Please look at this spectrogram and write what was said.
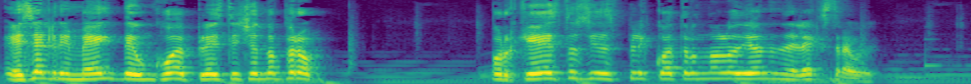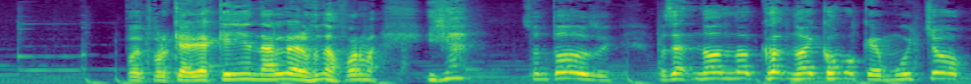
Es el remake de un juego de PlayStation 2, pero ¿por qué esto si es Play 4 no lo dieron en el extra, güey? Pues porque había que llenarlo de alguna forma. Y ya, son todos, güey. O sea, no, no, no hay como que mucho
